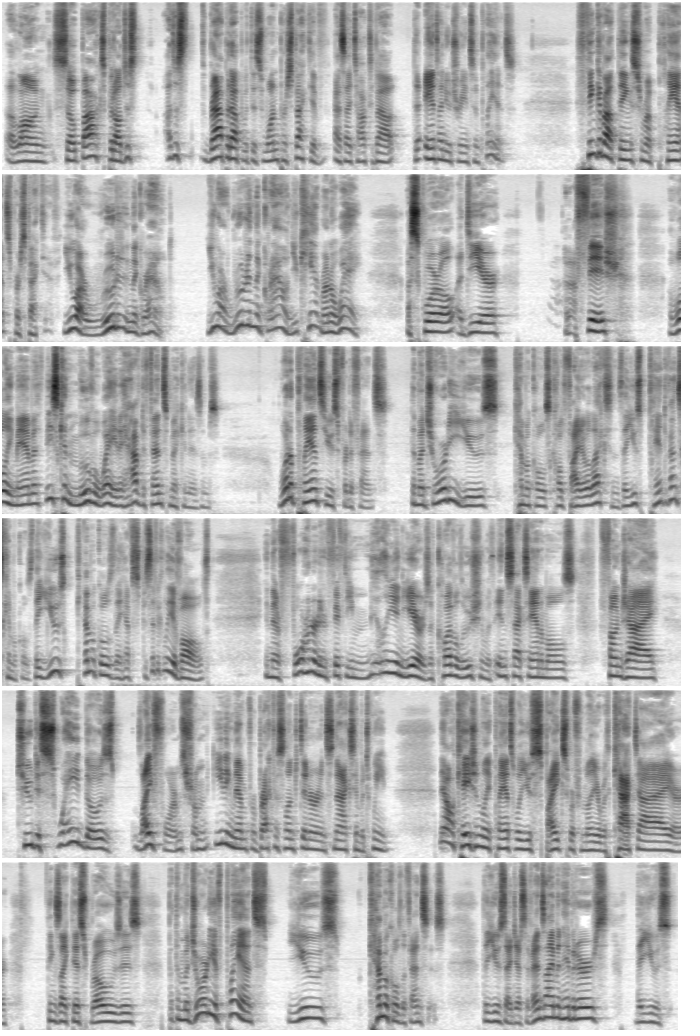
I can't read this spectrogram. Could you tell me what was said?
a long soapbox, but I'll just I'll just wrap it up with this one perspective as I talked about the anti nutrients in plants. Think about things from a plant's perspective. You are rooted in the ground. You are rooted in the ground. You can't run away. A squirrel, a deer, a fish, a woolly mammoth, these can move away. They have defense mechanisms. What do plants use for defense? The majority use chemicals called phytoalexins. They use plant defense chemicals. They use chemicals they have specifically evolved in their 450 million years of coevolution with insects, animals, fungi, to dissuade those life forms from eating them for breakfast, lunch, dinner, and snacks in between. Now, occasionally plants will use spikes. We're familiar with cacti or things like this, roses, but the majority of plants use chemical defenses. They use digestive enzyme inhibitors, they use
